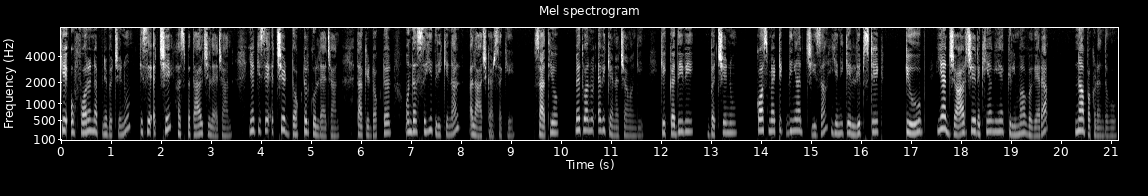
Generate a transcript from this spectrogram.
ਕਿ ਉਹ ਫੌਰਨ ਆਪਣੇ ਬੱਚੇ ਨੂੰ ਕਿਸੇ ਅੱਛੇ ਹਸਪਤਾਲ 'ਚ ਲੈ ਜਾਣ ਜਾਂ ਕਿਸੇ ਅੱਛੇ ਡਾਕਟਰ ਕੋਲ ਲੈ ਜਾਣ ਤਾਂ ਕਿ ਡਾਕਟਰ ਉਹਦਾ ਸਹੀ ਤਰੀਕੇ ਨਾਲ ਇਲਾਜ ਕਰ ਸਕੇ। ਸਾਥੀਓ, ਮੈਂ ਤੁਹਾਨੂੰ ਇਹ ਵੀ ਕਹਿਣਾ ਚਾਹਾਂਗੀ ਕਿ ਕਦੀ ਵੀ ਬੱਚੇ ਨੂੰ ਕਾਸਮੈਟਿਕ ਦੀਆਂ ਚੀਜ਼ਾਂ, ਯਾਨੀ ਕਿ ਲਿਪਸਟਿਕ ਟਿਊਬ ਜਾਂ ਜਾਰ 'ਚ ਰੱਖੀਆਂ ਗਈਆਂ ਕਰੀਮਾਂ ਵਗੈਰਾ ਨਾ ਪਕੜਨ ਦਿਵੋ,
